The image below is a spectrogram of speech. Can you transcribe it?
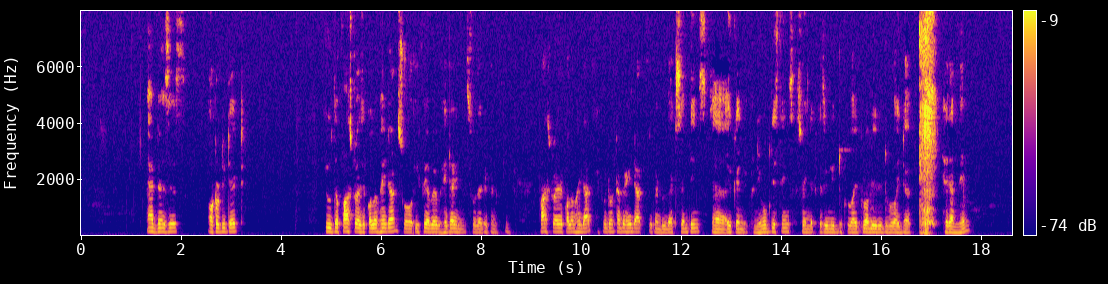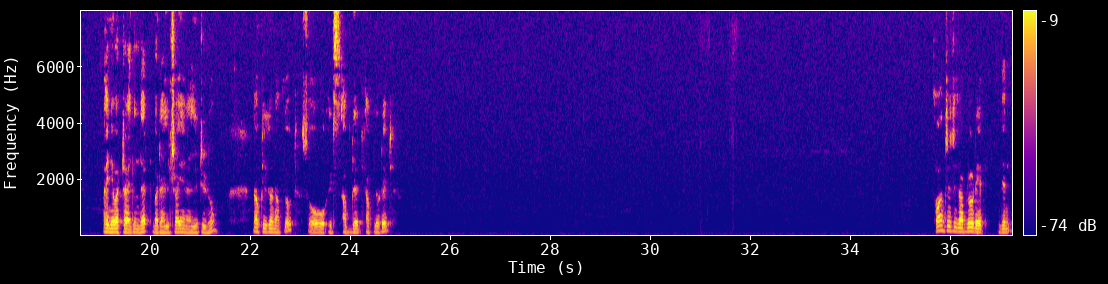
addresses auto detect. Use the first row as a column header. So if you have a header in so that you can first row as a column header. If you don't have a header you can do that same things. Uh, you can remove these things. So in that case you need to provide probably need to provide the header name. I never tried on that but I'll try and I'll let you know. Now click on upload. So it's update uploaded once it is uploaded then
